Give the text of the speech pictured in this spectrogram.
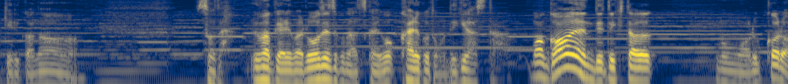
いけるかな？そうだ。うまくやればローゼ族の扱いを変えることもできるはずだ。まあ、岩塩出てきたのもあるから、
